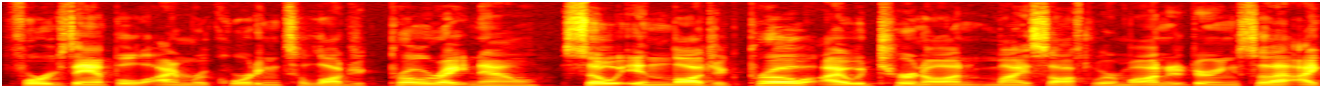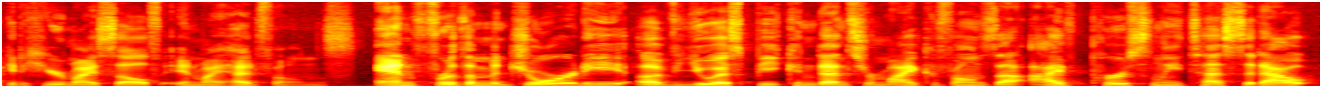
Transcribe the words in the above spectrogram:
For example, I'm recording to Logic Pro right now. So in Logic Pro, I would turn on my software monitoring so that I could hear myself in my headphones. And for the majority of USB condenser microphones that I've personally tested out,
